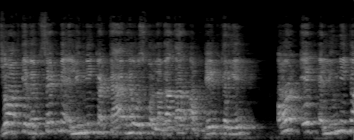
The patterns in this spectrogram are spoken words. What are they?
जो आपके वेबसाइट में एल्यूमिनी का टैब है, उसको लगातार अपडेट करिए और एक एल्यूमिनी का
